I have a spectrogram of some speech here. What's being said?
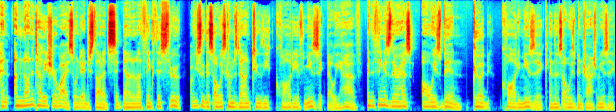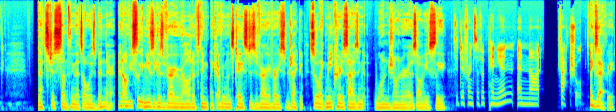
And I'm not entirely sure why. So one day I just thought I'd sit down and I'd think this through. Obviously, this always comes down to the quality of music that we have. And the thing is, there has always been good quality music and there's always been trash music. That's just something that's always been there. And obviously, music is a very relative thing. Like everyone's taste is very, very subjective. So, like me criticizing one genre is obviously It's a difference of opinion and not factual. exactly,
